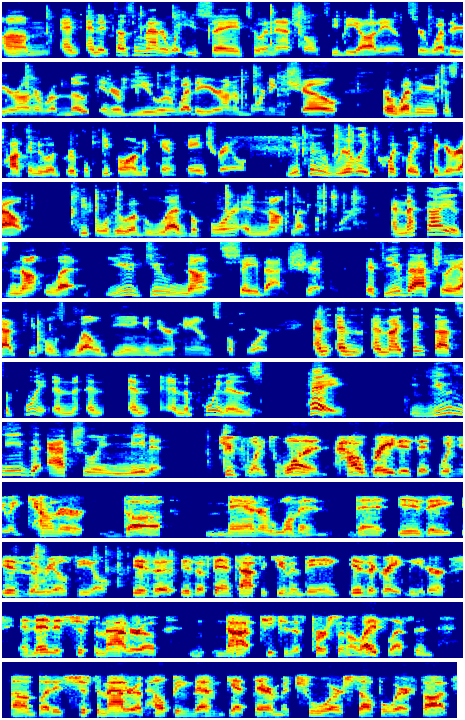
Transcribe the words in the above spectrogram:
Um, and and it doesn't matter what you say to a national TV audience, or whether you're on a remote interview, or whether you're on a morning show, or whether you're just talking to a group of people on the campaign trail. You can really quickly figure out people who have led before and not led before. And that guy is not led. You do not say that shit if you've actually had people's well-being in your hands before. And and and I think that's the point. And and and and the point is, hey, you need to actually mean it. Two points. One, how great is it when you encounter the man or woman that is a is the real deal, is a is a fantastic human being, is a great leader, and then it's just a matter of not teaching this person a life lesson, um, but it's just a matter of helping them get their mature, self-aware thoughts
